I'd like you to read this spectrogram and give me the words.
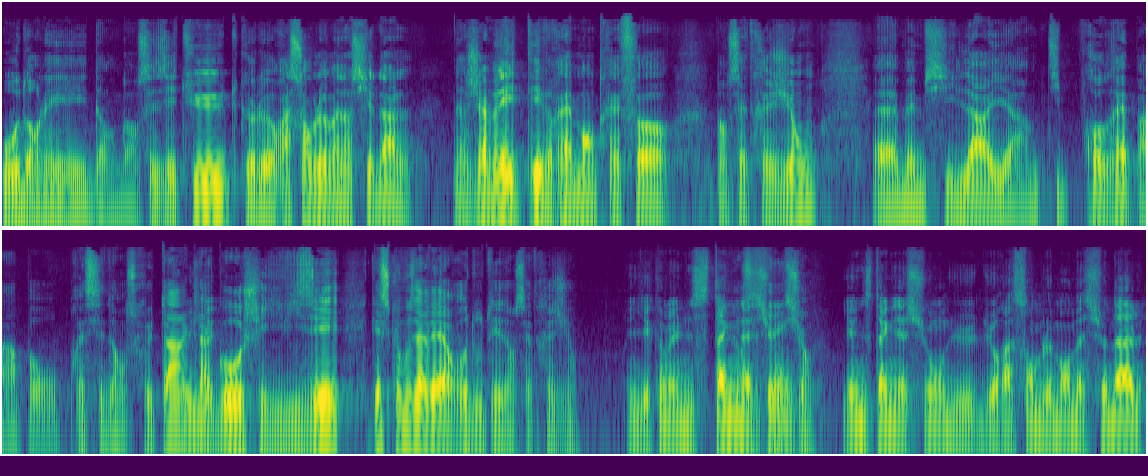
haut dans, les, dans, dans ses études, que le Rassemblement national n'a jamais été vraiment très fort dans cette région, euh, même si là, il y a un petit progrès par rapport au précédent scrutin, que la gauche est divisée. Qu'est-ce que vous avez à redouter dans cette région? Il y a quand même une stagnation. Il y a une stagnation du, du Rassemblement national,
